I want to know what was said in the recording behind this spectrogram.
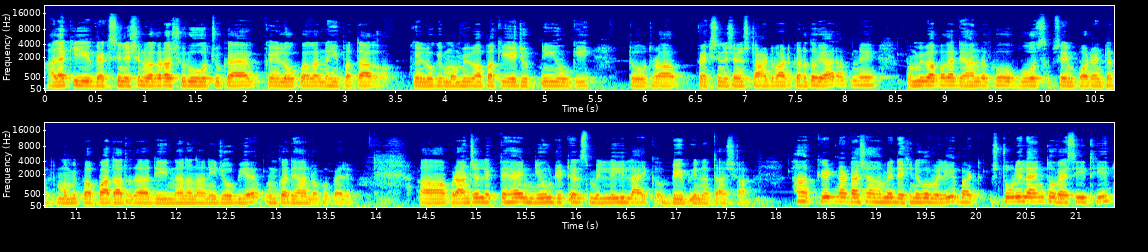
हालाँकि वैक्सीनेशन वगैरह शुरू हो चुका है कई लोगों को अगर नहीं पता कई लोगों की मम्मी पापा की एज उतनी होगी तो थोड़ा वैक्सीनेशन स्टार्ट वार्ट कर दो यार, अपने मम्मी पापा का ध्यान रखो, वो सबसे इंपॉर्टेंट है। मम्मी पापा, दादा, दादी, नाना, नानी जो भी है, उनका ध्यान रखो पहले। प्रांजल लिखते हैं न्यू डिटेल्स मिली लाइक बेबी नताशा। हाँ किड नटाशा हमें देखने को मिली बट स्टोरी लाइन तो वैसी ही थी।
